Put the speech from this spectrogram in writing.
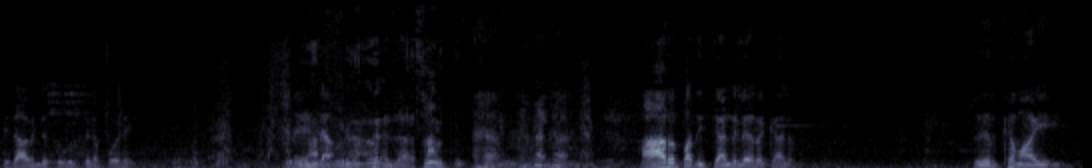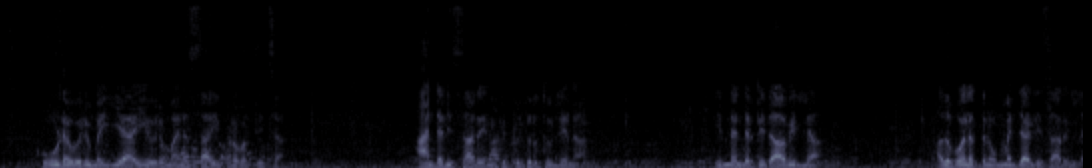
പിതാവിന്റെ സുഹൃത്തിനെ പോലെ. ആറ് പതിറ്റാണ്ടിലേറെ കാലം ദീർഘമായി കൂടെ ഒരു മെയ്യായി ഒരു മനസ്സായി പ്രവർത്തിച്ച ആന്റണി സാർ എനിക്ക് പിതൃതുല്യനാണ്. ഇന്നെന്റെ പിതാവില്ല. അതുപോലെ തന്നെ ഉമ്മൻചാണ്ടി സാറില്ല.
